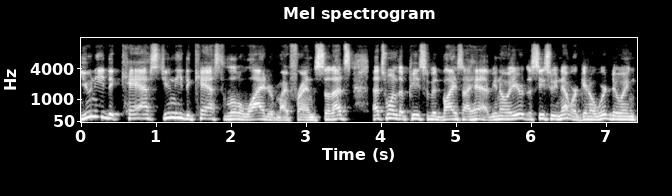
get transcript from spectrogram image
you need to cast you need to cast a little wider my friends so that's that's one of the piece of advice i have you know here at the c suite network you know we're doing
